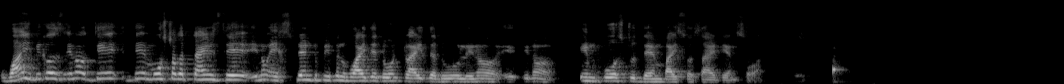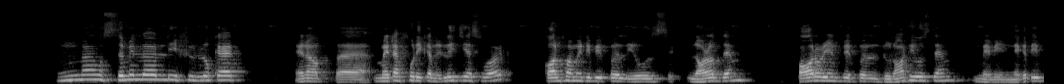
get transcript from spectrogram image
Why? Because you know they they most of the times they you know explain to people why they don't like the rule you know you know imposed to them by society and so on now similarly if you look at you know uh, metaphoric and religious word conformity people use a lot of them. Power oriented people do not use them. Maybe negative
